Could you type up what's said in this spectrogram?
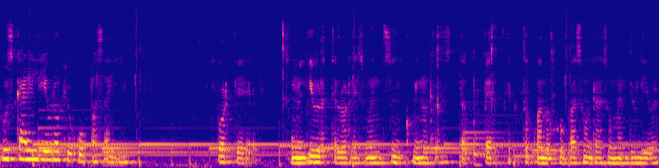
buscar el libro que ocupas ahí. Porque un libro te lo resume en 5 minutos. Está perfecto cuando ocupas un resumen de un libro.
